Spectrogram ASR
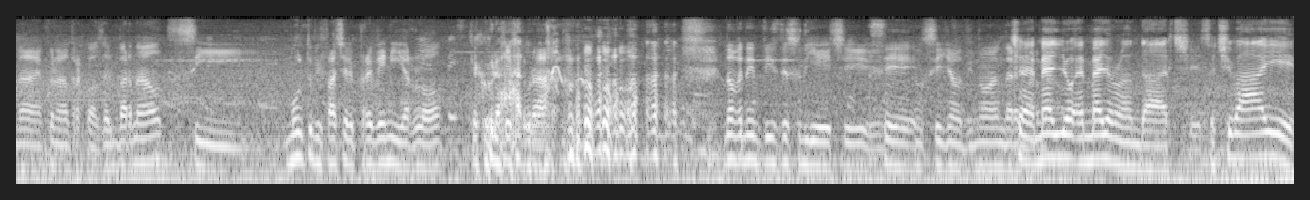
ma è un'altra cosa. Il burnout si molto più facile prevenirlo Che curarlo. curarlo. 9 dentisti su 10 Sì. consigliano di non andare Cioè, meglio, è meglio non andarci. Se ci vai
